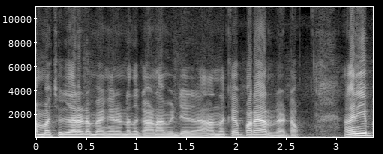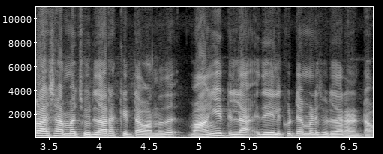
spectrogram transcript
അമ്മ ചുരിദാർ ഇടുമ്പോൾ എങ്ങനെയുണ്ടെന്ന് കാണാൻ വേണ്ടി എന്നൊക്കെ പറയാറുണ്ട് കേട്ടോ. അങ്ങനെ ഈ പ്രാവശ്യം അമ്മ ചുരിദാറൊക്കെ ഇട്ടാണ് വന്നത് വാങ്ങിയിട്ടില്ല. ഇത് ഏലിക്കുട്ടി അമ്മയുടെ ചുരിദാറാണ് കേട്ടോ.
